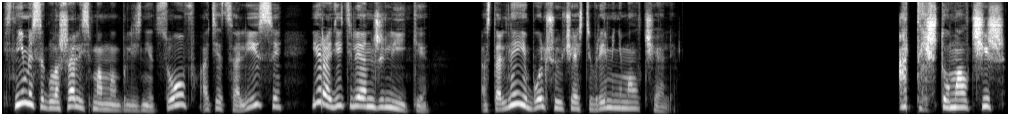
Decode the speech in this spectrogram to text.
С ними соглашались мама близнецов, отец Алисы и родители Анжелики. Остальные большую часть времени молчали. «А ты что молчишь?»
